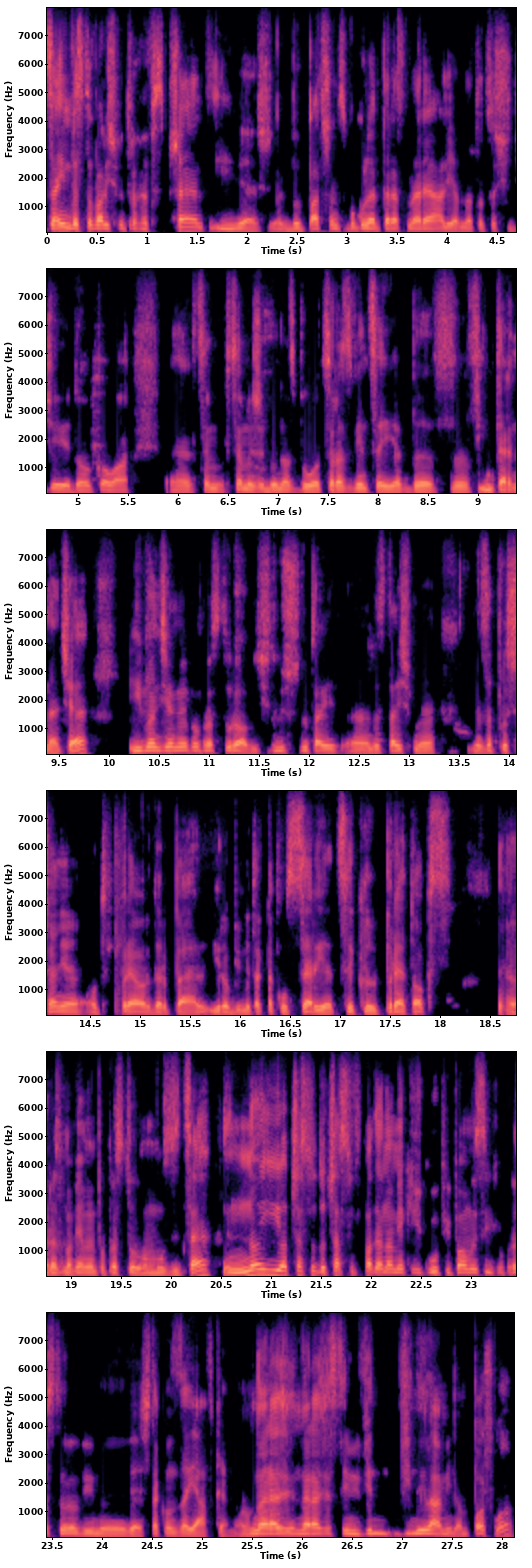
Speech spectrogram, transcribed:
zainwestowaliśmy trochę w sprzęt i wiesz, jakby patrząc w ogóle teraz na realia, na to, co się dzieje dookoła, e, chcemy, chcemy żeby nas było coraz więcej jakby w, w internecie i będziemy po prostu robić. Już tutaj e, dostaliśmy zaproszenie od preorder.pl i robimy tak, taką serię, cykl Pretox, Rozmawiamy po prostu o muzyce. No i od czasu do czasu wpada nam jakiś głupi pomysł i po prostu robimy, wiesz, taką zajawkę. No, na, razie, na razie z tymi win winylami nam poszło.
